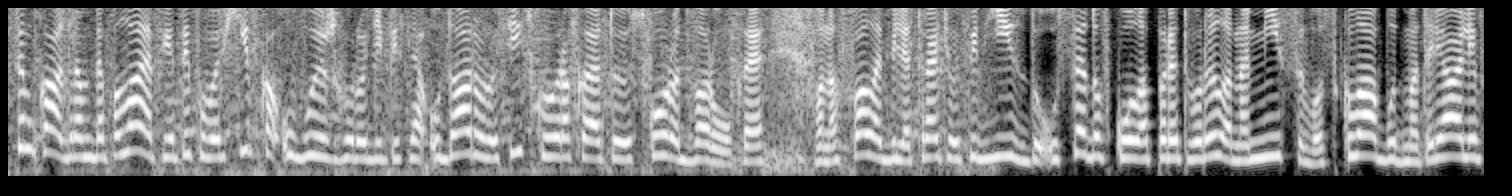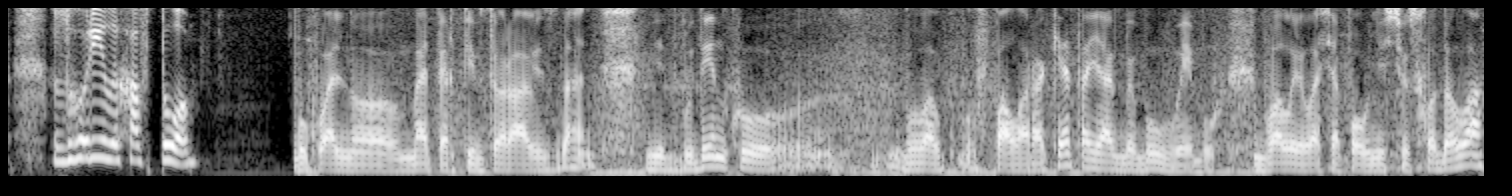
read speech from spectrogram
Цим кадром, де палає п'ятиповерхівка у Вишгороді після удару російською ракетою скоро два роки. Вона впала біля третього під'їзду. Усе довкола перетворила на місиво скла, будматеріалів, згорілих авто. Буквально метр півтора від від будинку була впала ракета, якби був вибух. Валилася повністю сходова,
